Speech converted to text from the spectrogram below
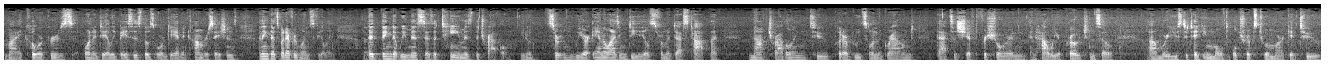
my coworkers on a daily basis, those organic conversations. I think that's what everyone's feeling. The thing that we miss as a team is the travel. You know, certainly we are analyzing deals from a desktop, but not traveling to put our boots on the ground. That's a shift for sure in, in how we approach. And so um, we're used to taking multiple trips to a market to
